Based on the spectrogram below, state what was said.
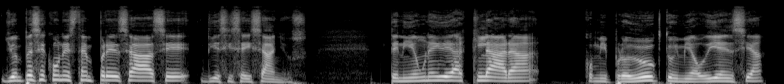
yo empecé con esta empresa hace 16 años. Tenía una idea clara con mi producto y mi audiencia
